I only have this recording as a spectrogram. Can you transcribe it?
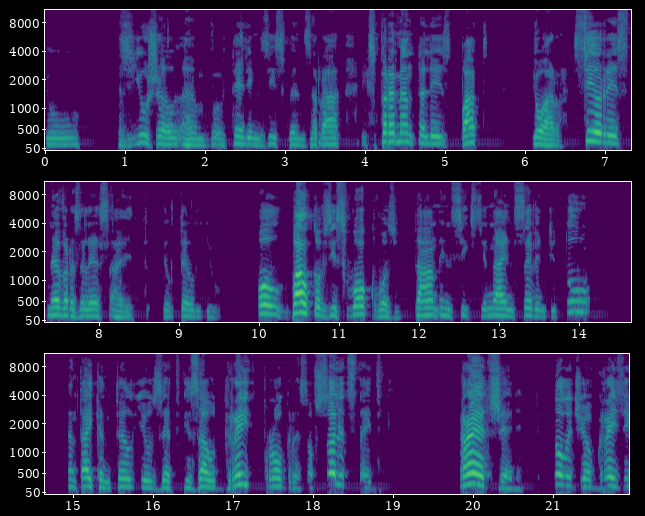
you, as usual, um, I'm telling this when there are experimentalists, but you are serious. Nevertheless, I will tell you. All bulk of this work was done in 69, 72 and I can tell you that without great progress of solid state cryogenic technology of grazing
